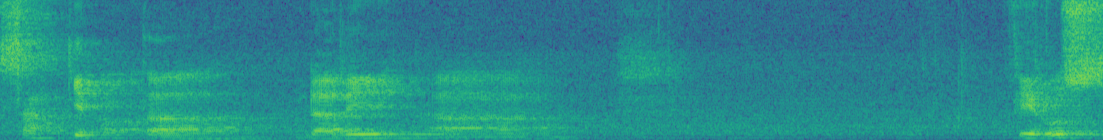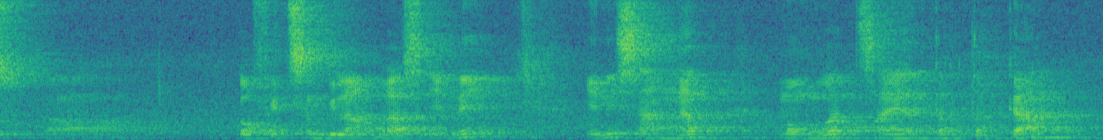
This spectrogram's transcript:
sakit uh, dari uh, virus uh, COVID-19 ini ini sangat membuat saya tertekan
